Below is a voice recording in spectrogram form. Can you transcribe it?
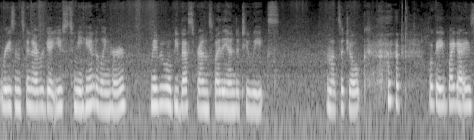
Raisin's gonna ever get used to me handling her. Maybe we'll be best friends by the end of two weeks. And that's a joke. okay, bye guys.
